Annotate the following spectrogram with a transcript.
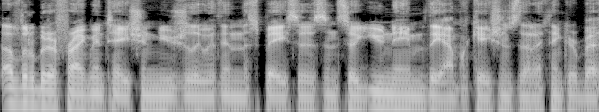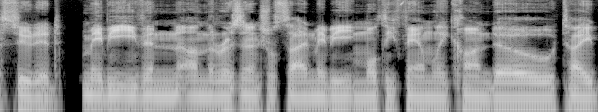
a little bit of fragmentation usually within the spaces. And so you name the applications that I think are best suited. Maybe even on the residential side, maybe multifamily condo type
